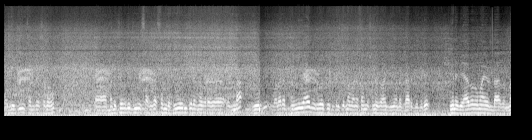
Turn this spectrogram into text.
വന്യജീവി സംരക്ഷണവും മനുഷ്യവന്യജീവി സംഘർഷം ലഘൂകരിക്കലെന്ന് പറയുന്ന ജോലി വളരെ ഭംഗിയായി നിർവഹിച്ചുകൊണ്ടിരിക്കുന്ന വനസംരക്ഷണ വിഭാഗം ജീവനക്കാർക്കെതിരെ ഇങ്ങനെ വ്യാപകമായി ഉണ്ടാകുന്ന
